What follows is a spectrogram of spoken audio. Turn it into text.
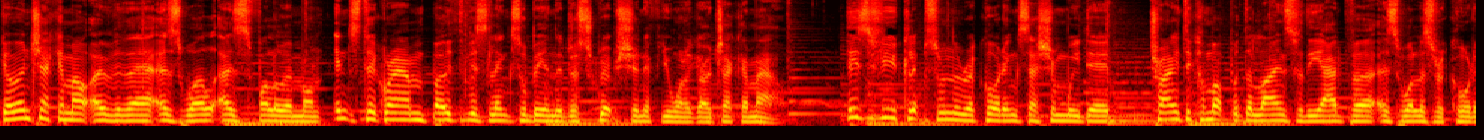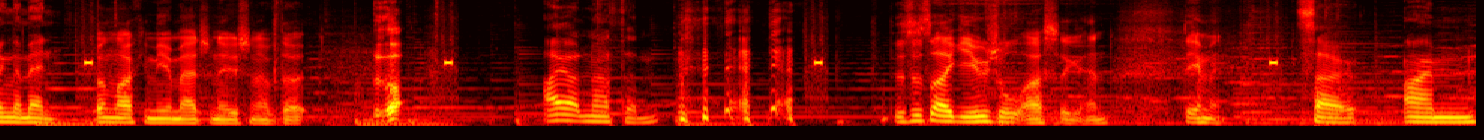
Go and check him out over there, as well as follow him on Instagram. Both of his links will be in the description if you want to go check him out. Here's a few clips from the recording session we did, trying to come up with the lines for the advert as well as recording them in. Unlocking the imagination of the. I got nothing. This is like usual us again. Damn it. So I'm,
